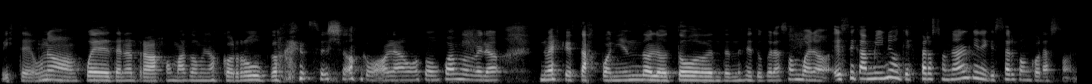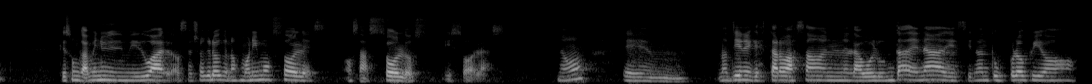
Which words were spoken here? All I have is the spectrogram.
¿Viste? Uno puede tener trabajos más o menos corruptos, qué sé yo, como hablábamos con Juan, pero no es que estás poniéndolo todo, ¿entendés? De tu corazón. Bueno, ese camino que es personal tiene que ser con corazón que es un camino individual. O sea, yo creo que nos morimos soles, o sea, solos y solas, ¿no? Eh, no tiene que estar basado en la voluntad de nadie, sino en tu propio,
